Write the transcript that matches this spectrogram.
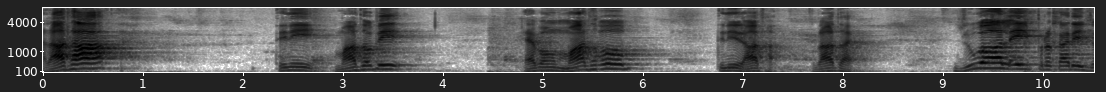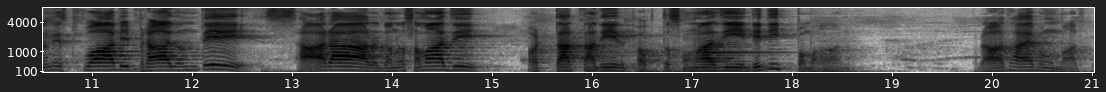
রাধা, তিনি মাধবে এবং মাধব তিনি রাধা, রাধায়। যুগল এই প্রকারে জনেস্বা বিভ্রাজন্তে সারা জনসমাজে, অর্থাৎ তাদের ভক্ত সমাজে দেদীপ্যমান, রাধা এবং মাধব।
